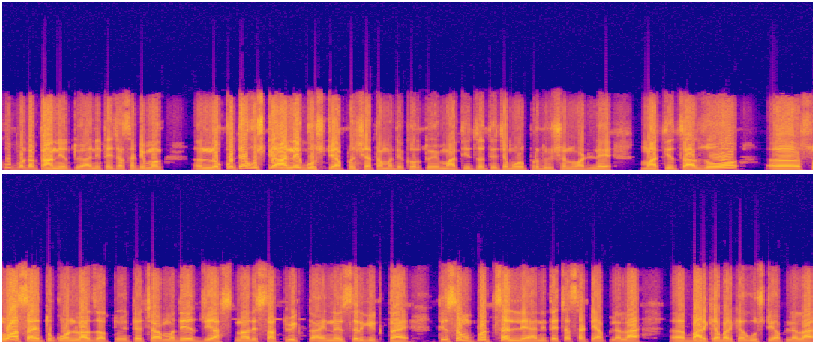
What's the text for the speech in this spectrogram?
खूप मोठा ताण येतोय. आणि त्याच्यासाठी मग नको त्या गोष्टी अनेक गोष्टी आपण शेतामध्ये करतोय. मातीचं त्याच्यामुळे प्रदूषण वाढलंय. मातीचा जो श्वास आहे तो कोंडला जातोय. त्याच्यामध्ये जी असणारी सात्विकता आहे नैसर्गिकता आहे ती संपत चालली आहे. आणि त्याच्यासाठी आपल्याला बारक्या बारक्या गोष्टी आपल्याला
